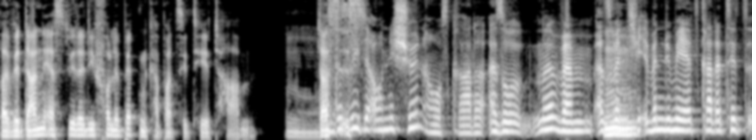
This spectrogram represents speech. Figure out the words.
weil wir dann erst wieder die volle Bettenkapazität haben. Mhm. Das, das ist sieht ja auch nicht schön aus gerade. Also, ne, wenn, also wenn Mhm. ich, wenn du mir jetzt gerade erzählst,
